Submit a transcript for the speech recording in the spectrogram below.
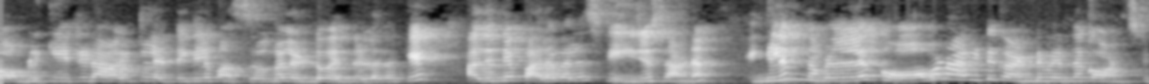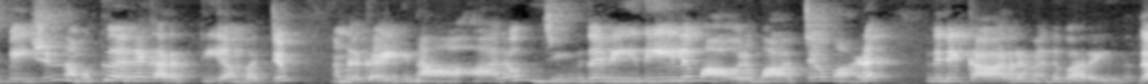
കോംപ്ലിക്കേറ്റഡ് ആയിട്ടുള്ള എന്തെങ്കിലും അസുഖങ്ങൾ ഉണ്ടോ എന്നുള്ളതൊക്കെ അതിന്റെ പല പല സ്റ്റേജസ് ആണ്. എങ്കിലും നമ്മളിൽ കോമൺ ആയിട്ട് കണ്ടുവരുന്ന കോൺസ്റ്റിപ്പേഷൻ നമുക്ക് തന്നെ കറക്റ്റ് ചെയ്യാൻ പറ്റും. നമ്മൾ കഴിക്കുന്ന ആഹാരവും ജീവിത രീതിയിലും ആ ഒരു മാറ്റവുമാണ് ഇതിന്റെ കാരണം എന്ന് പറയുന്നത്.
